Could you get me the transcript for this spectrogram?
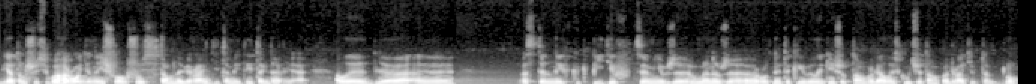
Я там щось в огороді знайшов, щось там на віранді там і, і так далі. Але для е, остальних кокпітів це мені вже, у мене вже огород не такий великий, щоб там валялась куча там квадратів, там, ну,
